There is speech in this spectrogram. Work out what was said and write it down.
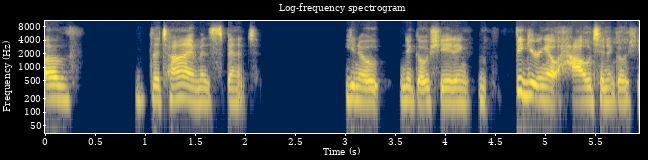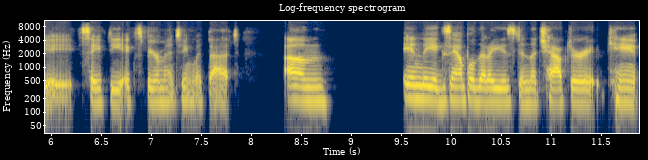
of the time is spent you know negotiating figuring out how to negotiate safety experimenting with that. Um, in the example that i used in the chapter it came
